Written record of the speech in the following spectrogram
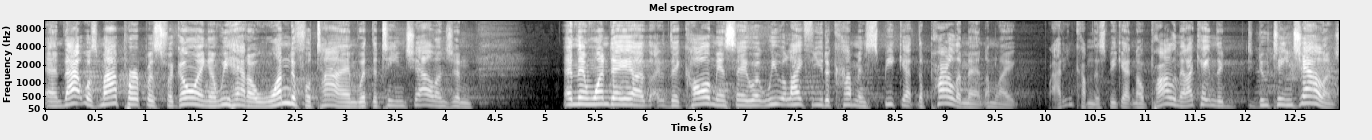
and that was my purpose for going, and we had a wonderful time with the Teen Challenge. And, and then one day uh, they called me and say, Well, we would like for you to come and speak at the parliament. I'm like, I didn't come to speak at no parliament, I came to, to do Teen Challenge.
